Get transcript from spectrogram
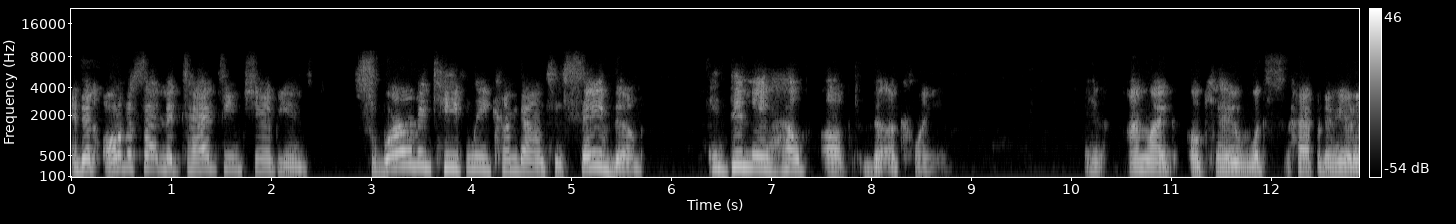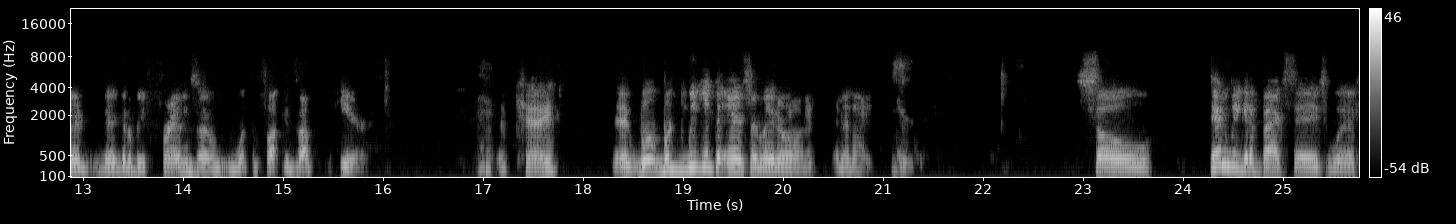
and then all of a sudden, the tag team champions Swerve and Keith Lee come down to save them, and then they help up the acclaim. And I'm like, okay, what's happening here? They're they're gonna be friends, or what the fuck is up here? Okay. It, we'll, we'll, we get the answer later on in the night. So then we get a backstage with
